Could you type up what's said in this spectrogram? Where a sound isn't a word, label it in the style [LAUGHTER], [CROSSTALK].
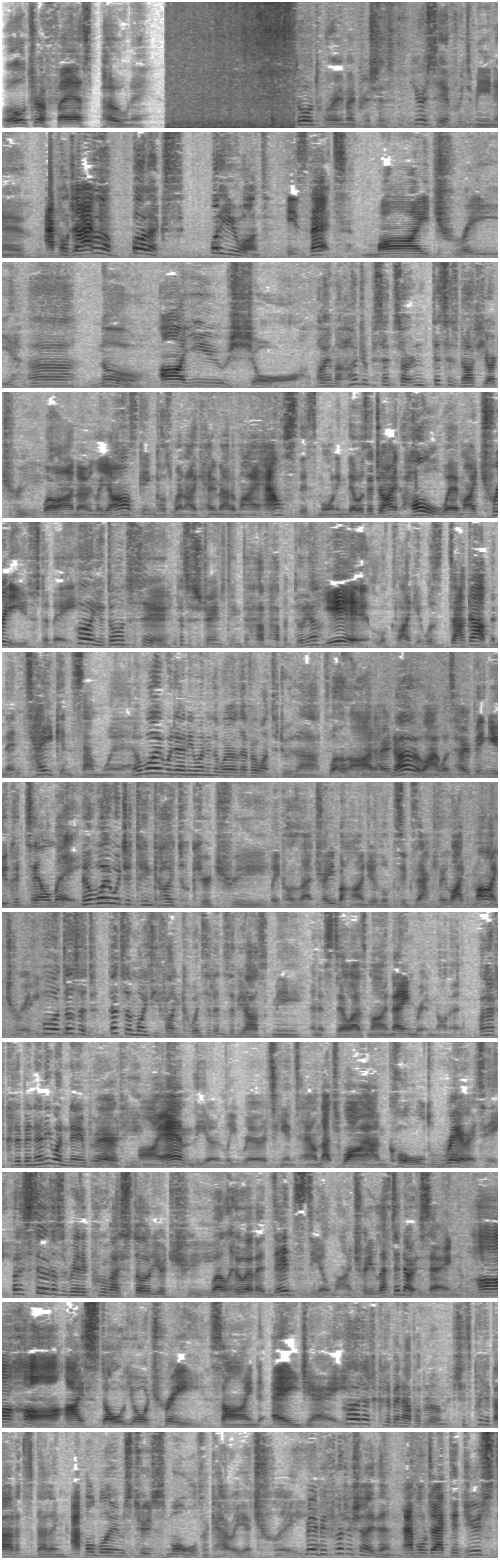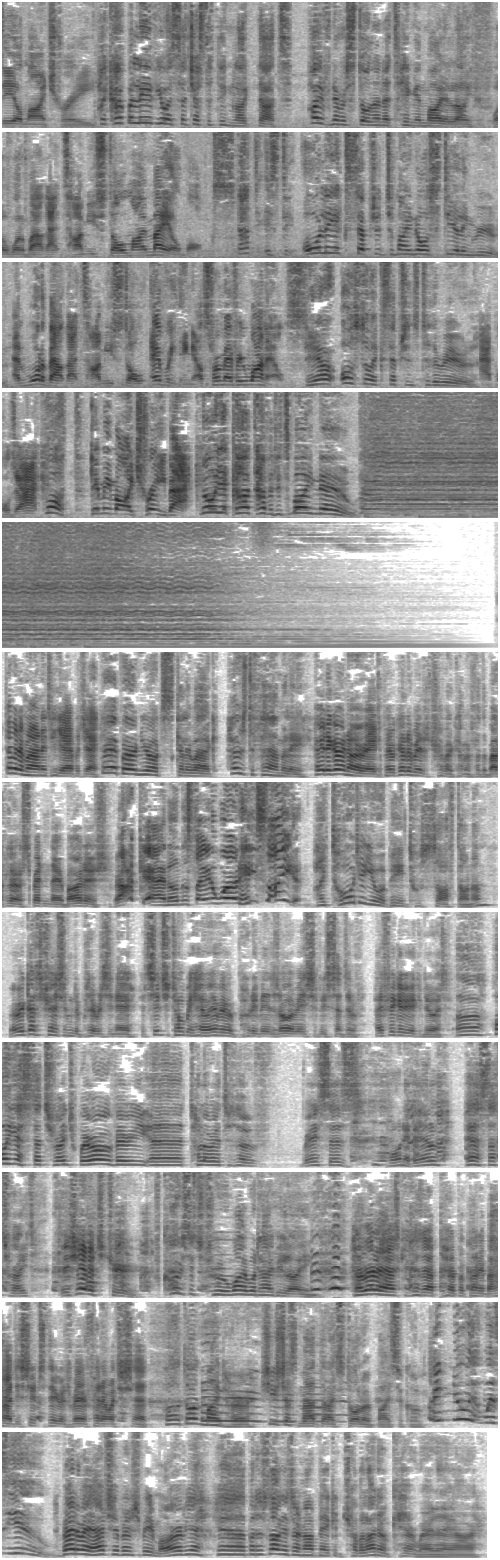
Ultra fast pony. Don't worry, my precious. You're safe with me now. Applejack! Ah, bollocks! What do you want? Is that my tree? Uh, no. Are you sure? I'm 100% certain this is not your tree. Well, I'm only asking because when I came out of my house this morning, there was a giant hole where my tree used to be. Oh, you don't say. That's a strange thing to have happen to you. Yeah, it looked like it was dug up and then taken somewhere. Now, why would anyone in the world ever want to do that? Well, I don't know. I was hoping you could tell me. Now, why would you think I took your tree? Because that tree behind you looks exactly like my tree. Oh, does it? That's a mighty fine coincidence if you ask me. And it still has my name written on it. Well, that could have been anyone named Rarity. I am the only rarity in town. That's why I'm called Rarity. But it still doesn't really prove I stole your tree. Well, whoever did steal my tree left a note saying, Ha ha, I stole your tree. Signed AJ. Oh, that could have been Apple Bloom. She's pretty bad at spelling. Apple Bloom's too small to carry a tree. Maybe Fluttershy then. Applejack, did you steal my tree? I can't believe you would suggest a thing like that. I've never stolen a thing in my life. Well, what about that time you stole my mailbox? That is the only exception to my no stealing rule. And what about that time you stole everything else from everyone else? There are also exceptions to the rule. Applejack? What? Give me my tree back! No, you can't have it. It's mine now. It a minute to you, Applejack. Burn your old scallywag. How's the family? Hey, they're going alright, but we've got a bit of trouble coming from the buffalo spreading their borders. I can't understand a word he's saying. I told you you were being too soft on him. Well, we've got to trace him to privacy now. And since you told me how everyone put is all racially sensitive, I figure you can do it. Uh, oh yes, that's right. We're all very, uh, tolerant of races. Ponyville. Yes, that's right. You sure that's true? Of course it's true. Why would I be lying? [LAUGHS] I better ask because that purple pony behind you seems to think it was very funny what you said. Oh, don't mind her. She's just mad that I stole her bicycle. I was you! By the way, aren't there supposed to be more of you? Yeah, but as long as they're not making trouble, I don't care where they are.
